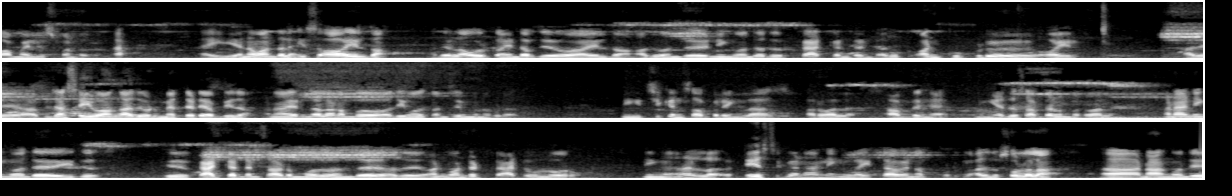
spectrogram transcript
பாம் ஆயில் யூஸ் பண்ணுறதில்ல என்ன வந்தாலும் இட்ஸ் ஆயில் தான். அதெல்லாம் ஒரு கைண்ட் ஆஃப் தி ஆயில் தான். அது வந்து நீங்கள் வந்து அது ஒரு ஃபேட் கண்டென்ட் அது அன்குக்டு ஆயில் அது அப்படிதான் செய்வாங்க. அதோட மெத்தடே அப்படி தான் ஆனால் இருந்தாலும் நம்ம அதிகமாக கன்சியூம் பண்ணக்கூடாது. நீங்கள் சிக்கன் சாப்பிட்றீங்களா? பரவாயில்ல. சாப்பிடுங்க. நீங்கள் எது சாப்பிட்டாலும் பரவாயில்ல. ஆனால் நீங்கள் வந்து இது இது ஃபேட் கண்டென்ட் சாப்பிடும்போது வந்து அது அன்வான்ட் ஃபேட் உள்ள வரும். நீங்கள் டேஸ்ட்டுக்கு வேணால் நீங்கள் லைட்டாக வேணால் போட்டுக்கலாம். அதில் சொல்லலாம். நாங்கள் வந்து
